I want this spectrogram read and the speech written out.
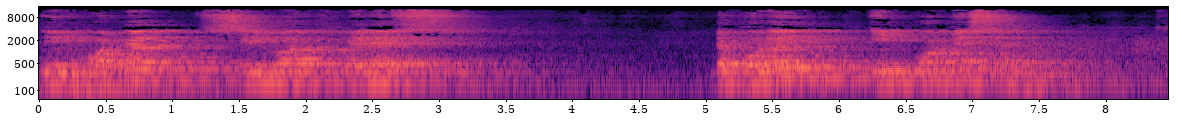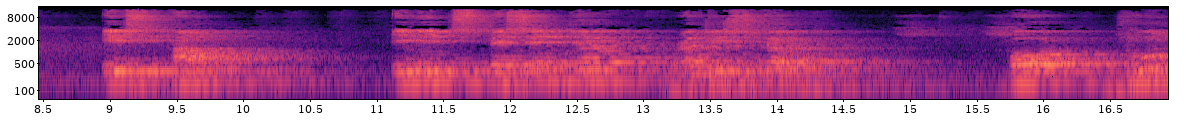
in Hotel Silver Palace. The following information is found in its passenger register for June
